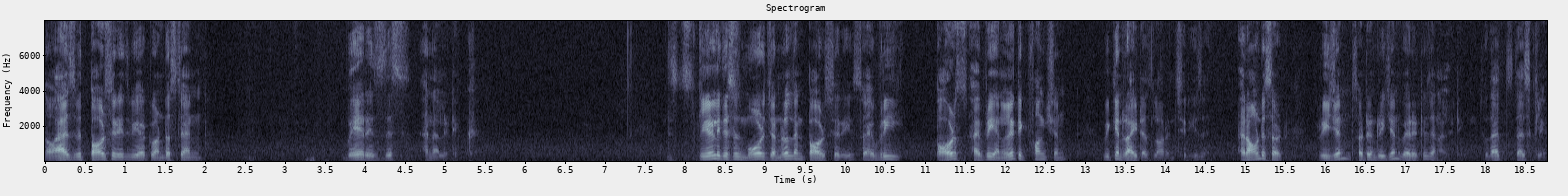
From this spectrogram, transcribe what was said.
Now, as with power series, we have to understand where is this analytic. This, clearly, this is more general than power series. So, every powers, every analytic function we can write as Laurent series around a certain region, certain region where it is analytic. So, that is that's clear.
